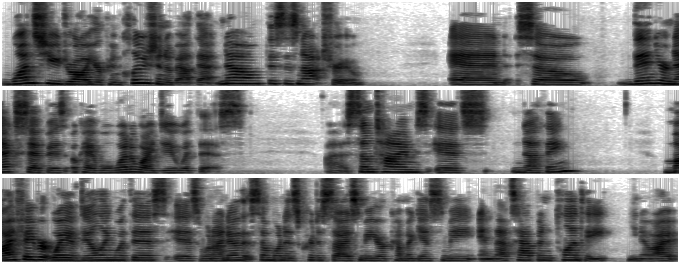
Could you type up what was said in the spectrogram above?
once you draw your conclusion about that, no, this is not true. And so then your next step is okay, well, what do I do with this? Uh, sometimes it's nothing. My favorite way of dealing with this is when I know that someone has criticized me or come against me, and that's happened plenty. You know, I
